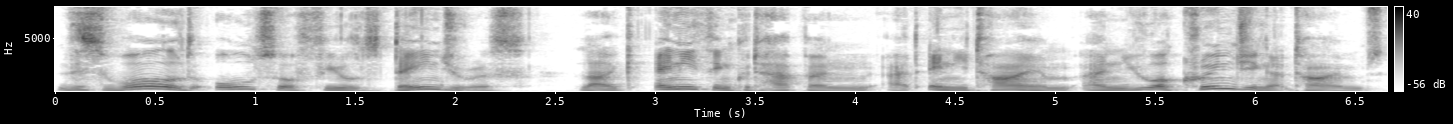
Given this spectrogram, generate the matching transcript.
This world also feels dangerous. Like anything could happen at any time, and you are cringing at times,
